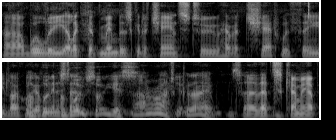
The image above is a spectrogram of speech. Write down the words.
Uh, will the elected members get a chance to have a chat with the local I, government be, I minister? believe so. Yes. All right, good. So that's coming up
